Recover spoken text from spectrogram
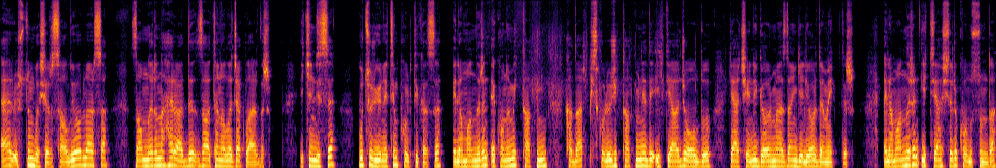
eğer üstün başarı sağlıyorlarsa zamlarını herhalde zaten alacaklardır. İkincisi bu tür yönetim politikası elemanların ekonomik tatmin kadar psikolojik tatmine de ihtiyacı olduğu gerçeğini görmezden geliyor demektir. Elemanların ihtiyaçları konusunda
